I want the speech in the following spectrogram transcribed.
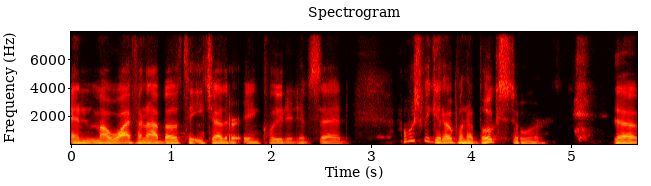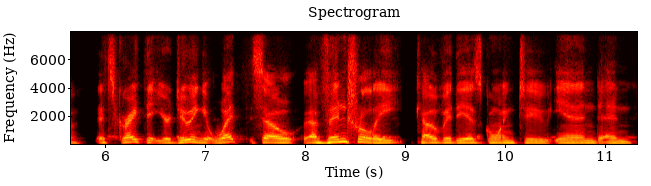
and my wife and I both, to each other included, have said, I wish we could open a bookstore. So it's great that you're doing it. What so eventually COVID is going to end, and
